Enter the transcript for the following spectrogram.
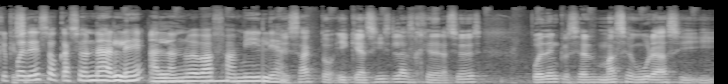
que que puedes se- ocasionarle a la nueva familia. Exacto, y que así las generaciones pueden crecer más seguras y,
